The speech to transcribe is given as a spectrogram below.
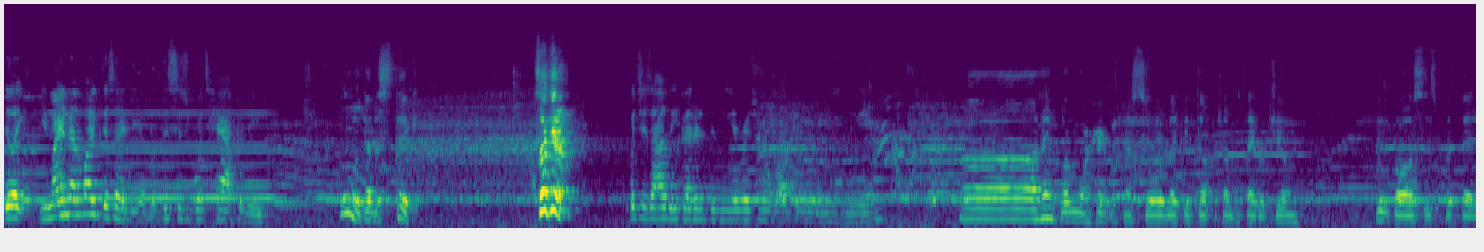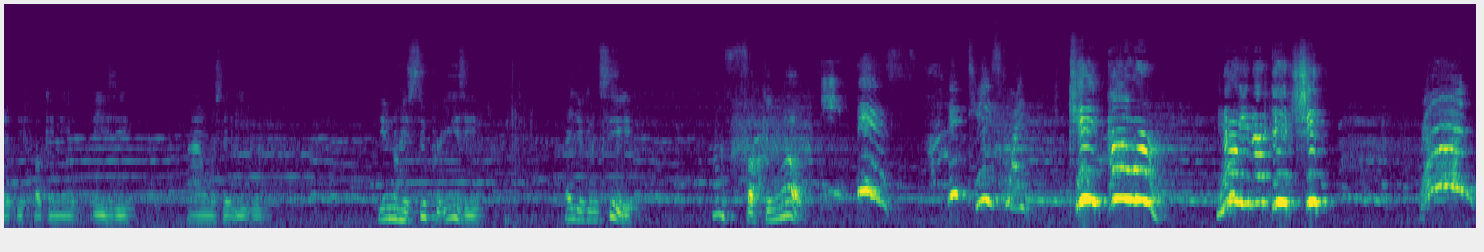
you're like, you might not like this idea, but this is what's happening, ooh, I got a stick. Suck it up! which is oddly better than the original weapon you use in the game. Uh, I think one more hit with my sword, like a dump, jump attack, will kill him. His boss is pathetically fucking easy. I almost said evil. Even though he's super easy, as you can see, I'm fucking him up. Eat this! It tastes like Kid power! No, you're not dead shit! run!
